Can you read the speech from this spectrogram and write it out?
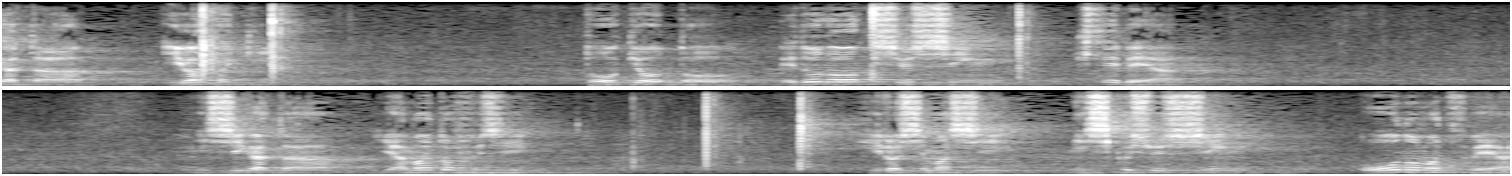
方岩崎東京都江戸川区出身木瀬部屋西方大和富士広島市西区出身大野松部屋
